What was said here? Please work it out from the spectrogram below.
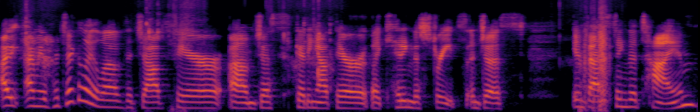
I, I mean, particularly love the job fair. Um, just getting out there, like hitting the streets, and just investing the time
